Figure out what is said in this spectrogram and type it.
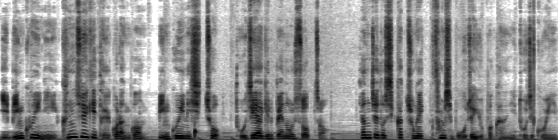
이 민코인이 큰 수익이 될 거란 건 민코인의 시초 도지 이야기를 빼놓을 수 없죠. 현재도 시가총액 35조에 육박하는 이 도지코인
